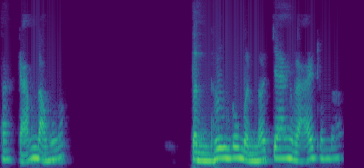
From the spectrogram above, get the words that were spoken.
ta cảm động lắm. Tình thương của mình nó trang rãi trong đó.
